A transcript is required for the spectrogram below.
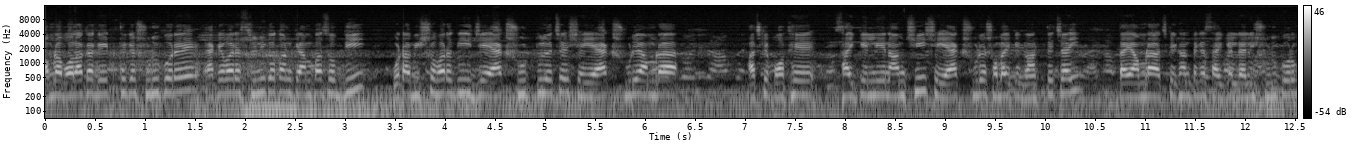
আমরা বলাকা গেট থেকে শুরু করে একেবারে শ্রীনিকেতন ক্যাম্পাস অবধি গোটা বিশ্বভারতী যে এক সুর তুলেছে, সেই এক সুরে আমরা আজকে পথে সাইকেল নিয়ে নামছি। সেই এক সুরে সবাইকে গাঁথতে চাই। তাই আমরা আজকে এখান থেকে সাইকেল র্যালি শুরু করব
